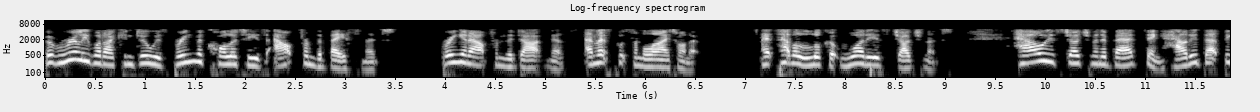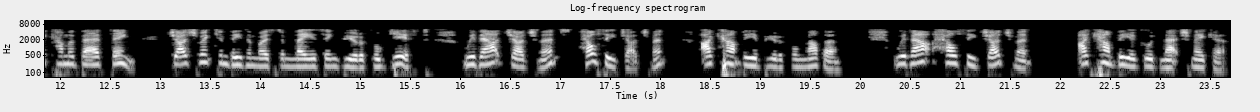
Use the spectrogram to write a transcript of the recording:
But really what I can do is bring the qualities out from the basement, bring it out from the darkness, and let's put some light on it. Let's have a look at what is judgment. How is judgment a bad thing? How did that become a bad thing? Judgment can be the most amazing, beautiful gift. Without judgment, healthy judgment, I can't be a beautiful mother. Without healthy judgment, I can't be a good matchmaker.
